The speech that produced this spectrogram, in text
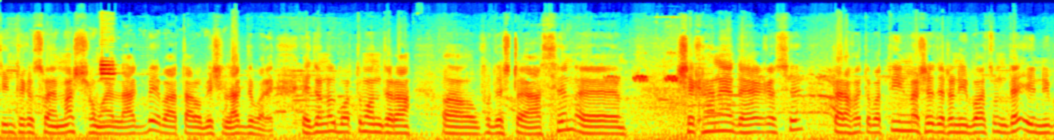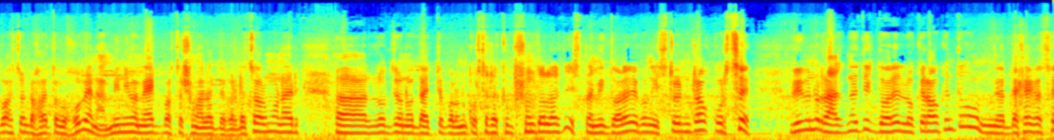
তিন থেকে ছয় মাস সময় লাগবে বা তারও বেশি লাগতে পারে। এই জন্য বর্তমান যারা উপদেষ্টায় আছেন সেখানে দেখা গেছে তারা হয়তো বা তিন মাসে যেটা নির্বাচন দেয়, এই নির্বাচনটা হয়তো হবে না। মিনিমাম এক বছর সময় লাগতে পারে। এটা চরমনের লোকজনও দায়িত্ব পালন করছে। এটা খুব সুন্দর লাগছে ইসলামিক দলের এবং স্টুডেন্টরাও করছে। বিভিন্ন রাজনৈতিক দলের লোকেরাও কিন্তু দেখা গেছে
